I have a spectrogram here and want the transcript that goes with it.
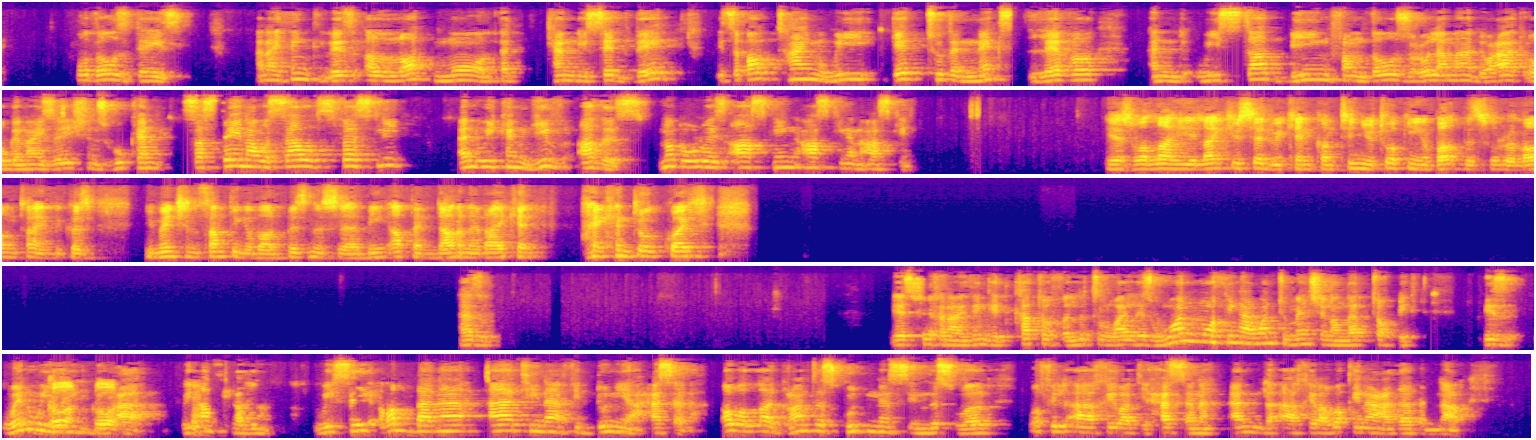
for those days. And I think there's a lot more that can be said there. It's about time we get to the next level and we start being from those ulama, du'at organizations who can sustain ourselves firstly and we can give others, not always asking, asking, and asking. Yes, wallahi, like you said, we can continue talking about this for a long time because you mentioned something about business uh, being up and down, and I can I can talk quite. As Yes, Sheikh, and I think it cut off a little while. There's one more thing I want to mention on that topic is when we go dua, we ask Allah, we say, Rabbana atina fid dunya hasana. Oh Allah, grant us goodness in this world, wa fil akhirati hasana, and the akhirah, wa qina adhab al-nar.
